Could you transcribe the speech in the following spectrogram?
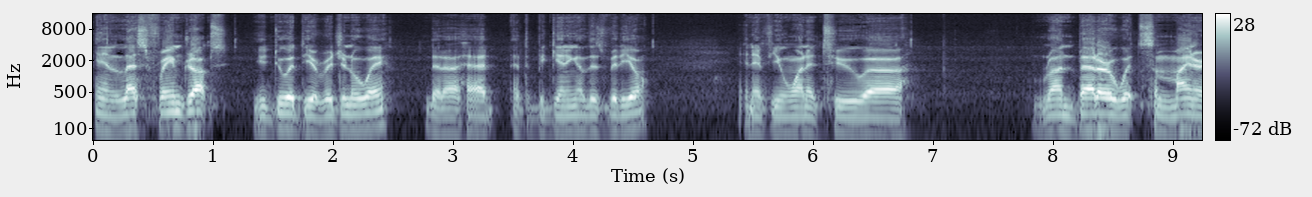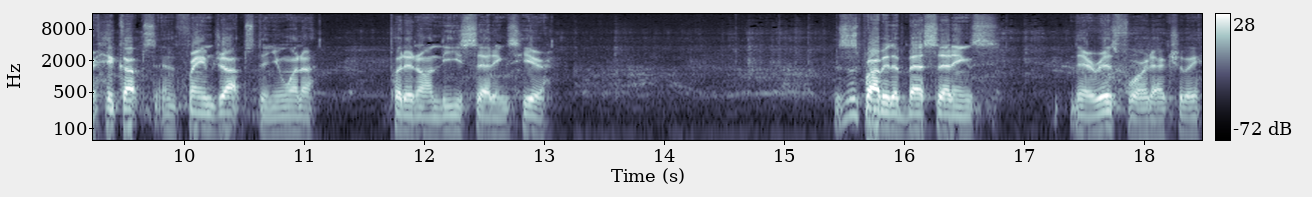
and less frame drops you do it the original way that I had at the beginning of this video and if you wanted to uh, run better with some minor hiccups and frame drops then you want to put it on these settings here this is probably the best settings there is for it actually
